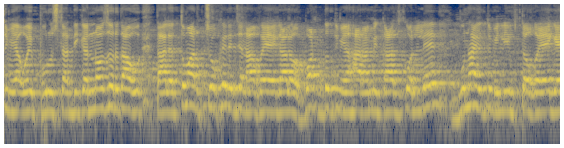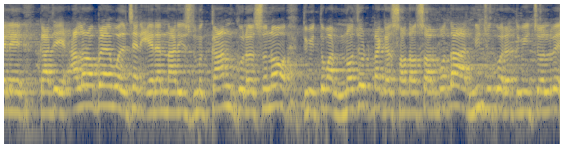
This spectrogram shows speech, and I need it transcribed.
তুমি ওই পুরুষটার দিকে নজর দাও, তাহলে তোমার চোখের জেনা হয়ে গেল। বড্ড তুমি হারামি কাজ করলে, গুনায় তুমি লিপ্ত হয়ে গেলে। কাজে আল্লাহ বলছেন, এর নারী তুমি কান খুলে শোনো। তুমি তোমার নজরটাকে সদা সর্বদা নিচু করে তুমি চলবে।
